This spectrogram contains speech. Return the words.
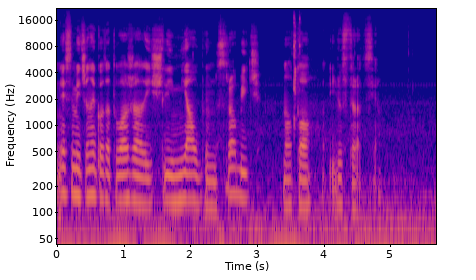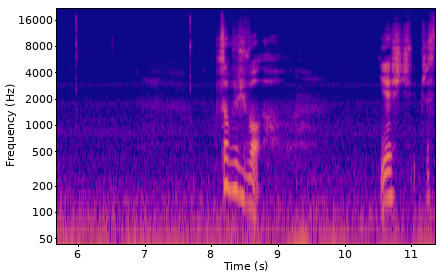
Nie jestem mieć żadnego tatuaża, ale jeśli miałbym zrobić, no to ilustracja. Co byś wolał? Jeść przez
